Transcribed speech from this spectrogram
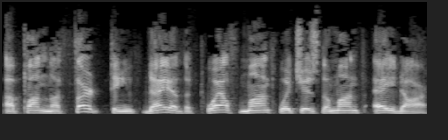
upon the thirteenth day of the twelfth month, which is the month Adar.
